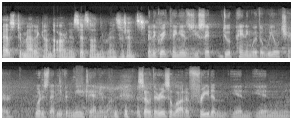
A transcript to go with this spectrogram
as dramatic on the artists as on the residents. And the great thing is, you say, do a painting with a wheelchair. What does that even mean to anyone? so there is a lot of freedom in, in,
